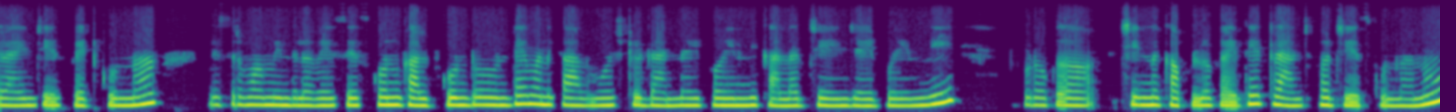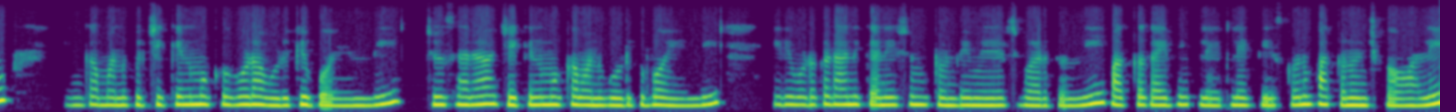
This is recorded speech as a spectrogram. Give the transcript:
గ్రైండ్ చేసి పెట్టుకున్న మిశ్రమం ఇందులో వేసేసుకొని కలుపుకుంటూ ఉంటే మనకి ఆల్మోస్ట్ డన్ అయిపోయింది కలర్ చేంజ్ అయిపోయింది. ఇప్పుడు ఒక చిన్న కప్లోకి అయితే ట్రాన్స్ఫర్ చేసుకున్నాను. ఇంకా మనకు చికెన్ ముక్క కూడా ఉడికిపోయింది. చూసారా? చికెన్ ముక్క మనకు ఉడికిపోయింది. ఇది ఉడకడానికి కనీసం ట్వంటీ మినిట్స్ పడుతుంది. పక్కకైతే ప్లేట్లోకి తీసుకొని పక్కన ఉంచుకోవాలి.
